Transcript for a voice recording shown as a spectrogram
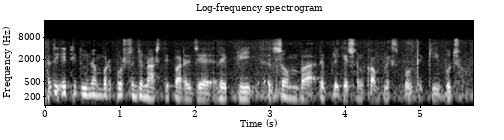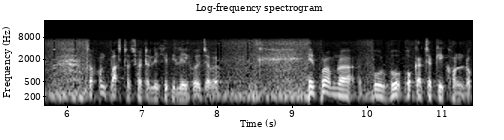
কাজে এটি দুই নম্বর প্রশ্নের জন্য আসতে পারে যে রেপ্লিজোম বা রেপ্লিকেশন কমপ্লেক্স বলতে কি বুঝো? তখন পাঁচটা, ছয়টা লিখে দিলেই হয়ে যাবে। এরপর আমরা পড়ব ওকাজাকি খণ্ডক।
